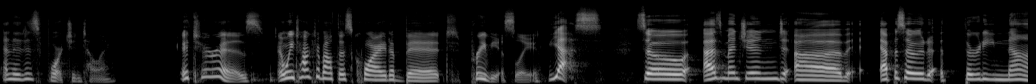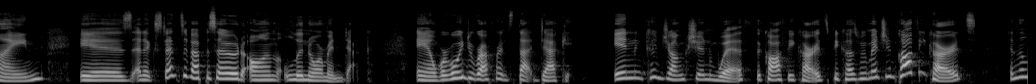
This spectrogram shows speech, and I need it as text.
and it is fortune telling. It sure is. And we talked about this quite a bit previously. Yes. So, as mentioned, uh, episode 39 is an extensive episode on Lenormand deck. And we're going to reference that deck in conjunction with the coffee cards because we mentioned coffee cards in the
